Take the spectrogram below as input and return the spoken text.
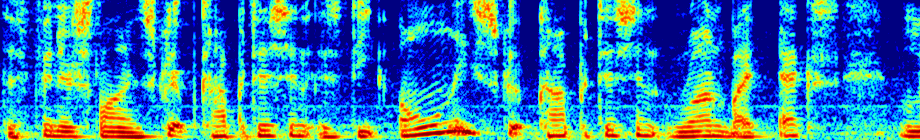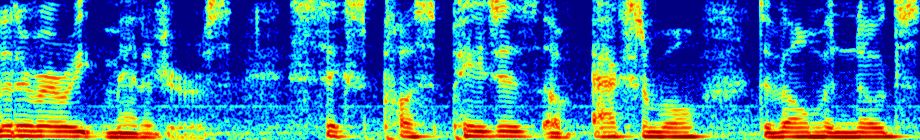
the Finish Line Script Competition is the only script competition run by ex literary managers. Six plus pages of actionable development notes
